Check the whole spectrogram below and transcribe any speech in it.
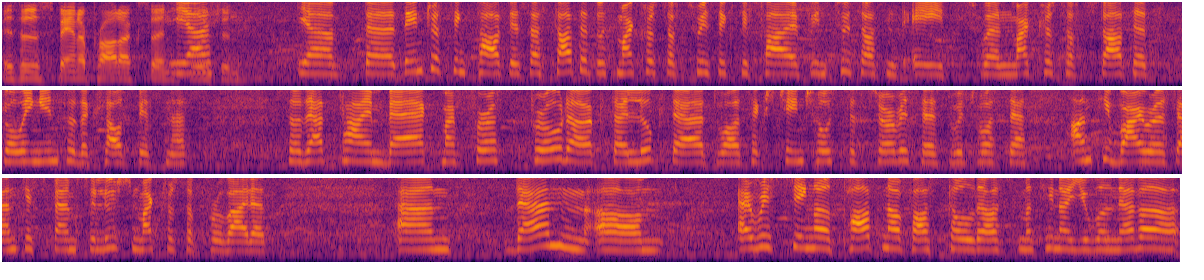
is it a span of products and yes. solutions? Yeah, the, the interesting part is I started with Microsoft 365 in 2008, when Microsoft started going into the cloud business. So that time back, my first product I looked at was Exchange Hosted Services, which was the antivirus, anti-spam solution Microsoft provided. And then um, every single partner of us told us, Martina, you will never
